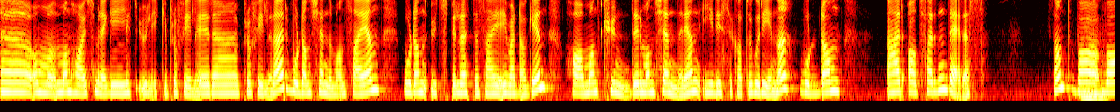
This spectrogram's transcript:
Eh, og man har jo som regel litt ulike profiler, eh, profiler der. Hvordan kjenner man seg igjen? Hvordan utspiller dette seg i hverdagen? Har man kunder man kjenner igjen i disse kategoriene? Hvordan er atferden deres? Hva, mm. hva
